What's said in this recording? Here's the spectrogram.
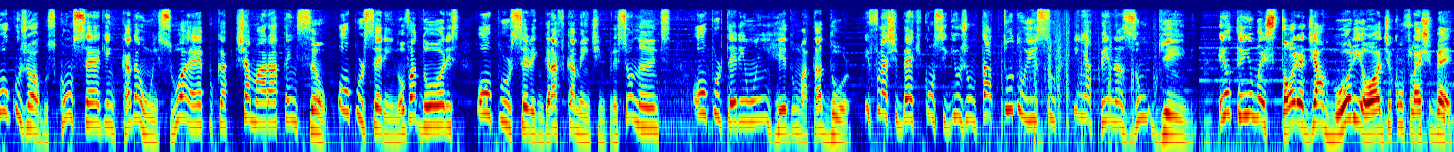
Poucos jogos conseguem, cada um em sua época, chamar a atenção, ou por serem inovadores, ou por serem graficamente impressionantes, ou por terem um enredo matador. E Flashback conseguiu juntar tudo isso em apenas um game. Eu tenho uma história de amor e ódio com Flashback.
